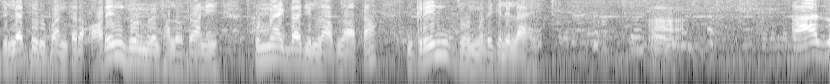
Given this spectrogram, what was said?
जिल्ह्याचं रूपांतर ऑरेंज झोनमध्ये झालं होतं आणि पुन्हा एकदा जिल्हा आपला आता ग्रीन झोनमध्ये गेलेला आहे. आज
